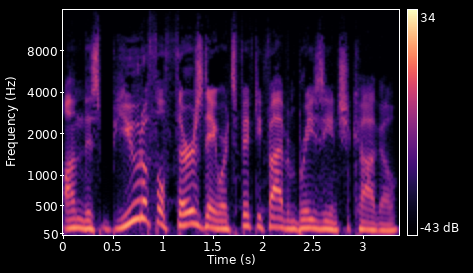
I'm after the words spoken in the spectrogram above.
on this beautiful Thursday where it's 55 and breezy in Chicago.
